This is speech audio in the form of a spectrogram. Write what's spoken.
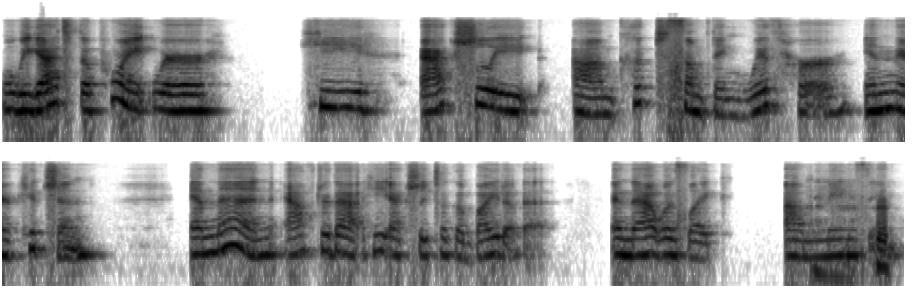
Well, we got to the point where he actually um, cooked something with her in their kitchen. And then after that, he actually took a bite of it. And that was like amazing.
